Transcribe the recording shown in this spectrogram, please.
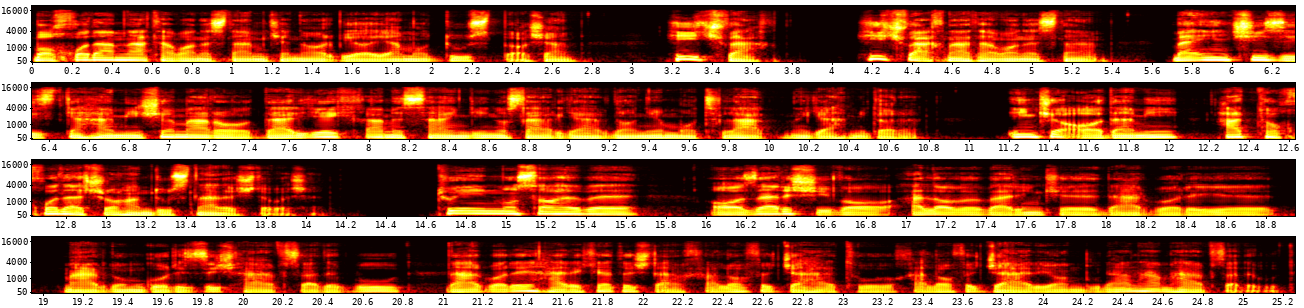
با خودم نتوانستم کنار بیایم و دوست باشم. هیچ وقت هیچ وقت نتوانستم. و این چیزی است که همیشه مرا در یک غم سنگین و سرگردانی مطلق نگه می‌دارد. اینکه آدمی حتی خودش را هم دوست نداشته باشد. توی این مصاحبه آذر شیوا علاوه بر اینکه درباره مردم گریزیش حرف زده بود درباره حرکتش در خلاف جهت و خلاف جریان بودن هم حرف زده بود.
